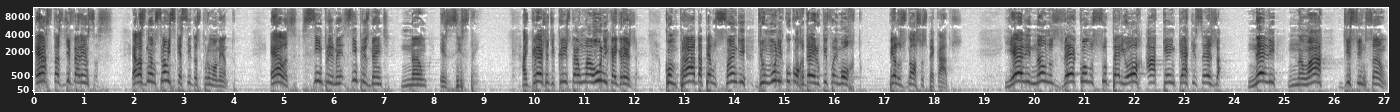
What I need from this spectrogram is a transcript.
estas diferenças, elas não são esquecidas por um momento elas simplesmente, simplesmente não existem. A igreja de Cristo é uma única igreja, comprada pelo sangue de um único cordeiro que foi morto pelos nossos pecados. E ele não nos vê como superior a quem quer que seja. Nele não há distinção.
